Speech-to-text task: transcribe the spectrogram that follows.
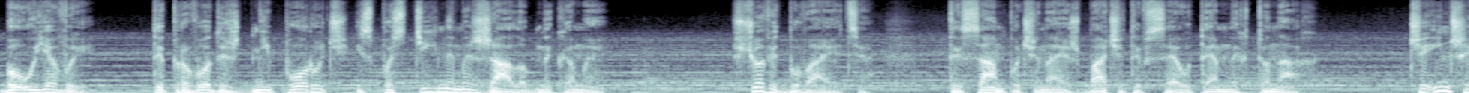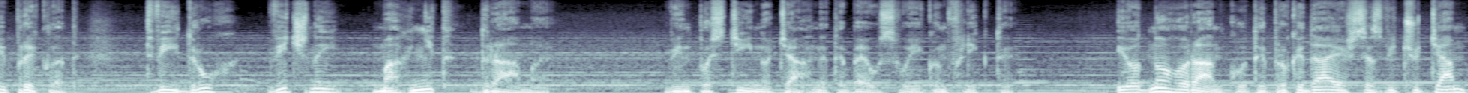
бо уяви, ти проводиш дні поруч із постійними жалобниками. Що відбувається? Ти сам починаєш бачити все у темних тонах. Чи інший приклад твій друг вічний магніт драми. Він постійно тягне тебе у свої конфлікти. І одного ранку ти прокидаєшся з відчуттям,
